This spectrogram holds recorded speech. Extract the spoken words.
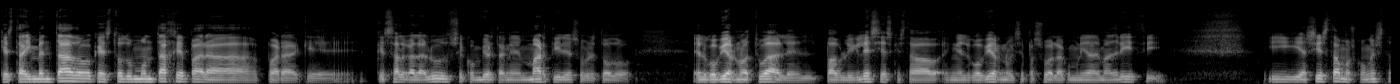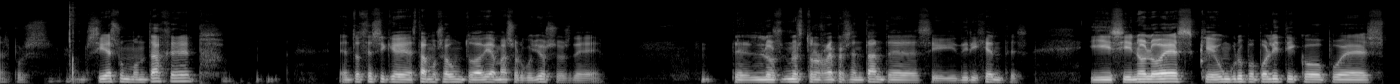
que está inventado, que es todo un montaje para, para que, salga a la luz, se conviertan en mártires, sobre todo el gobierno actual, el Pablo Iglesias, que estaba en el gobierno y se pasó a la Comunidad de Madrid y, y así estamos con estas. Pues si es un montaje, entonces sí que estamos aún todavía más orgullosos de, los, nuestros representantes y dirigentes. Y si no lo es, que un grupo político, pues,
